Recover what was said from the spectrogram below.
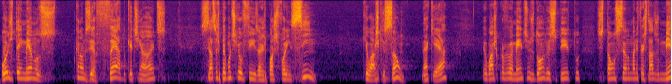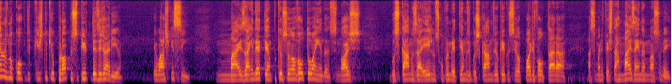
Hoje tem menos, por que não dizer, fé do que tinha antes? Se essas perguntas que eu fiz, as respostas forem sim, que eu acho que são, né, que é, eu acho que provavelmente os dons do Espírito estão sendo manifestados menos no corpo de Cristo do que o próprio Espírito desejaria. Eu acho que sim mas ainda é tempo, porque o Senhor não voltou ainda. Se nós buscarmos a Ele, nos comprometemos e buscarmos, eu creio que o Senhor pode voltar a, a se manifestar mais ainda no nosso meio.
